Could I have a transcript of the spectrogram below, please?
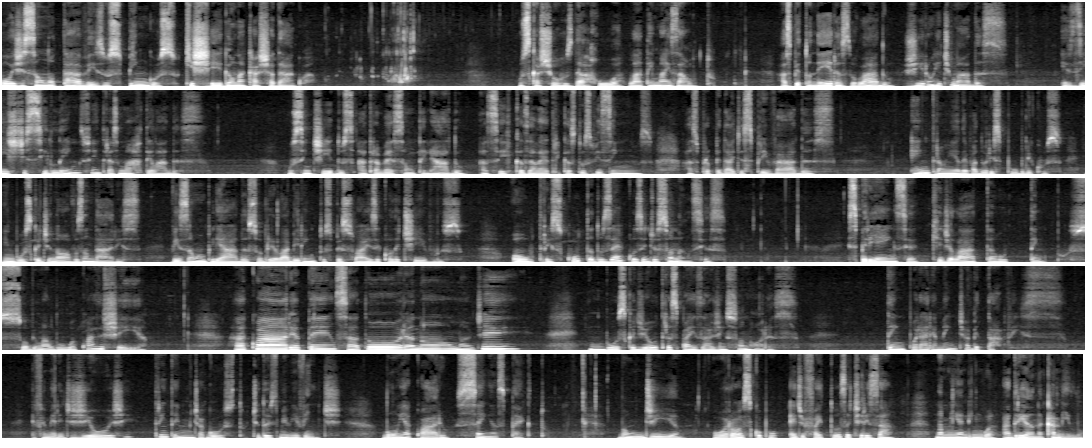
Hoje são notáveis os pingos que chegam na caixa d'água. Os cachorros da rua latem mais alto. As betoneiras do lado giram ritmadas. Existe silêncio entre as marteladas. Os sentidos atravessam o telhado, as cercas elétricas dos vizinhos, as propriedades privadas entram em elevadores públicos em busca de novos andares, visão ampliada sobre labirintos pessoais e coletivos, outra escuta dos ecos e dissonâncias, experiência que dilata o tempo sob uma lua quase cheia. Aquária pensadora nômade busca de outras paisagens sonoras, temporariamente habitáveis. Efemérides de hoje, 31 de agosto de 2020. Lua em Aquário sem aspecto. Bom dia. O horóscopo é de Faituza Tirizá, na minha língua Adriana Camilo.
